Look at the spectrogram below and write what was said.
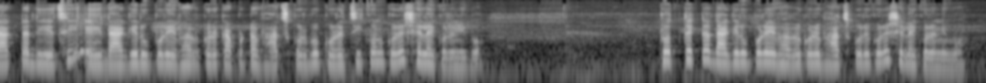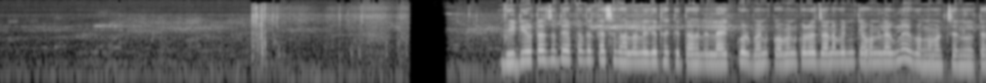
দাগটা দিয়েছি, এই দাগের উপরে এভাবে করে কাপড়টা ভাঁজ করব, করে চিকন করে সেলাই করে নিব। প্রত্যেকটা দাগের উপরে এভাবে করে ভাঁজ করে করে সেলাই করে নিব। ভিডিওটা যদি আপনাদের কাছে ভালো লেগে থাকে তাহলে লাইক করবেন কমেন্ট করে জানাবেন কেমন লাগল এবং আমার চ্যানেলটা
